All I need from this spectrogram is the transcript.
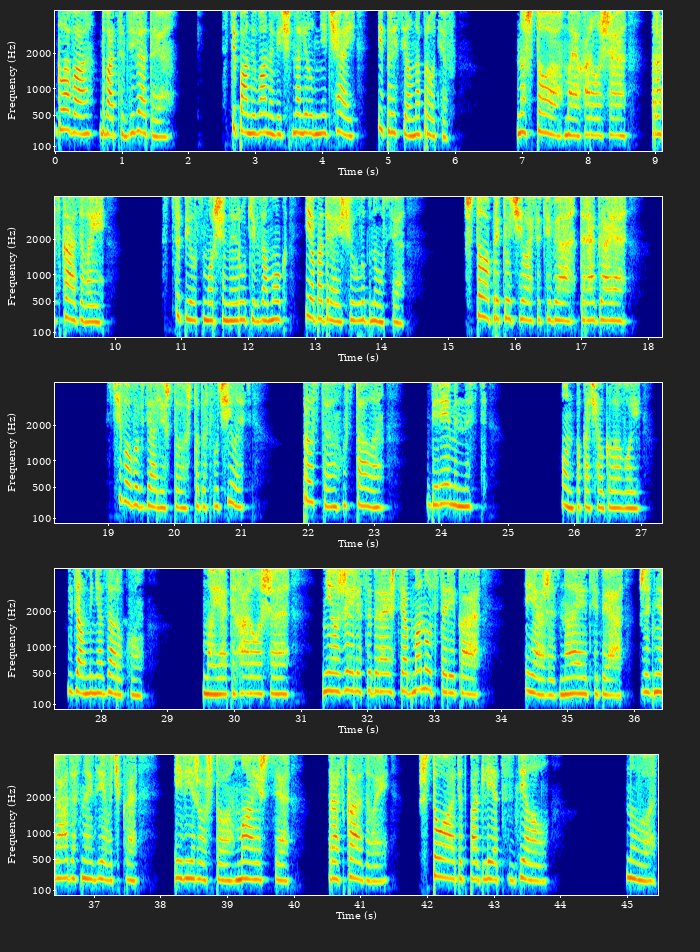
Глава двадцать девятая. Степан Иванович налил мне чай и присел напротив. «Ну что, моя хорошая, рассказывай!» Сцепил сморщенные руки в замок и ободряюще улыбнулся. «Что приключилось у тебя, дорогая?» «С чего вы взяли, что что-то случилось? Просто устала. Беременность...» Он покачал головой, взял меня за руку. «Моя ты хорошая, неужели собираешься обмануть старика? Я же знаю тебя, жизнерадостная девочка, и вижу, что маешься. Рассказывай, что этот подлец сделал?» Ну вот.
